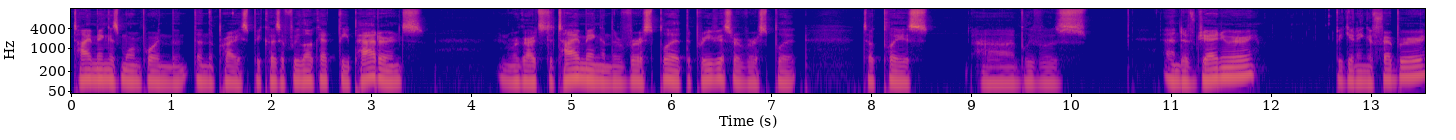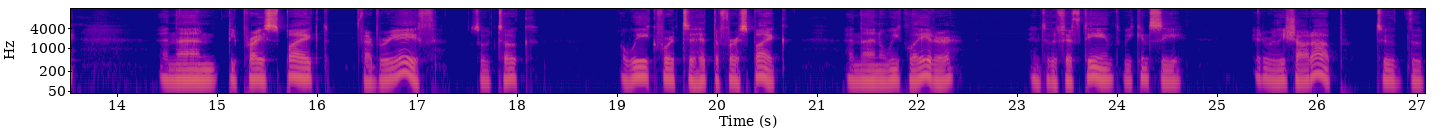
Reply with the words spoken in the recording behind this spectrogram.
Timing is more important than, than the price because if we look at the patterns in regards to timing and the reverse split, the previous reverse split took place, uh, I believe it was end of January, beginning of February, and then the price spiked February 8th. So it took a week for it to hit the first spike. And then a week later, into the 15th, we can see it really shot up to the,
